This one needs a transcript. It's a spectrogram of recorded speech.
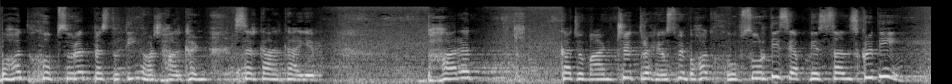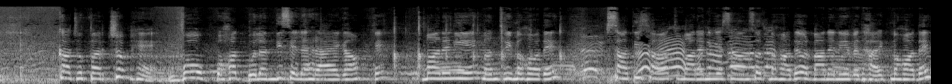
बहुत खूबसूरत प्रस्तुति और झारखंड सरकार का ये भारत का जो मानचित्र है, उसमें बहुत खूबसूरती से अपनी संस्कृति का जो परचम है, वो बहुत बुलंदी से लहराएगा। माननीय मंत्री महोदय, साथ ही साथ माननीय सांसद महोदय और माननीय विधायक महोदय,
